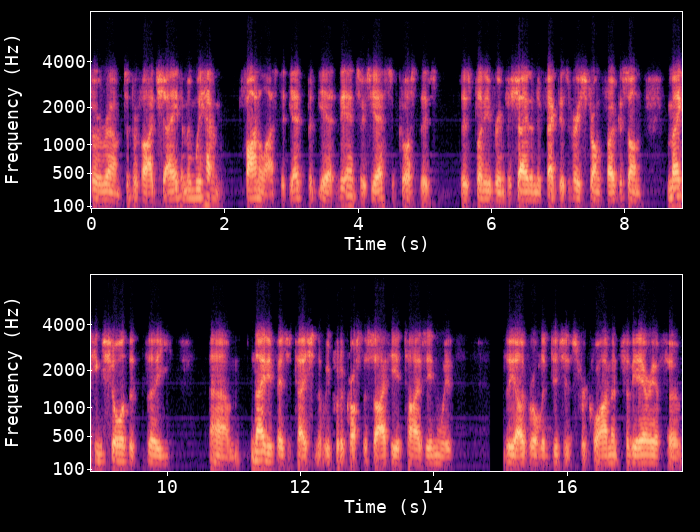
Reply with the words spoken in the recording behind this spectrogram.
for um, to provide shade. I mean, we haven't finalised it yet, but yeah, the answer is yes. Of course, there's there's plenty of room for shade, and in fact, there's a very strong focus on making sure that the um, native vegetation that we put across the site here ties in with the overall indigenous requirement for the area for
